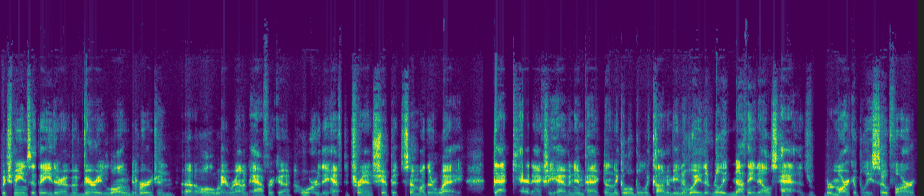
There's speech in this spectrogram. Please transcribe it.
which means that they either have a very long diversion uh, all the way around Africa or they have to transship it some other way. That can actually have an impact on the global economy in a way that really nothing else has, remarkably, so far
